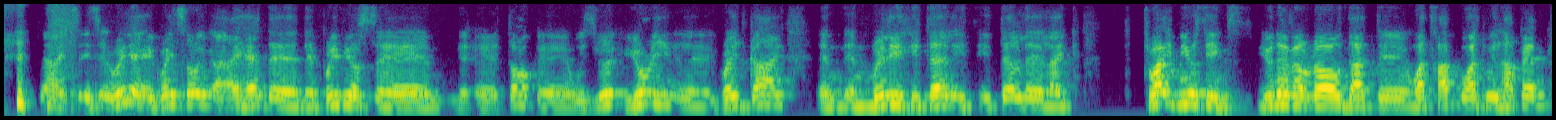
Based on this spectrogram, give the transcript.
yeah, it's, it's really a great story. I had the, the previous uh, uh, talk uh, with Yuri, a great guy, and, and really he tell he, he tell uh, like try new things. You never know that uh, what hap- what will happen.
